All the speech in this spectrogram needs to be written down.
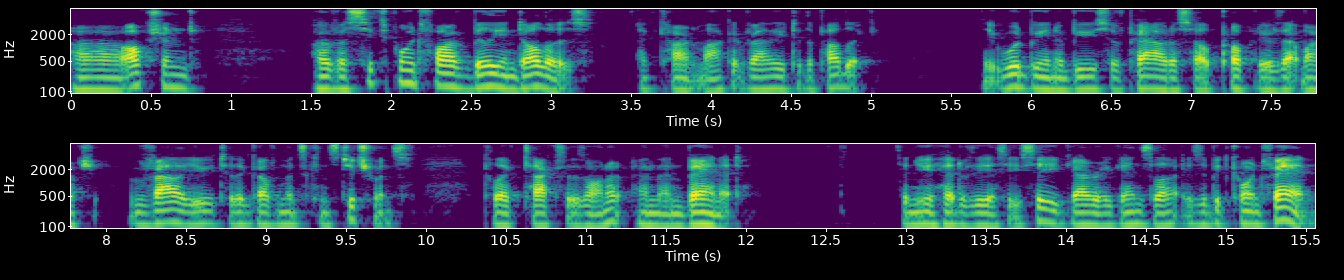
uh, auctioned over $6.5 billion at current market value to the public. It would be an abuse of power to sell property of that much value to the government's constituents, collect taxes on it, and then ban it. The new head of the SEC, Gary Gensler, is a Bitcoin fan.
